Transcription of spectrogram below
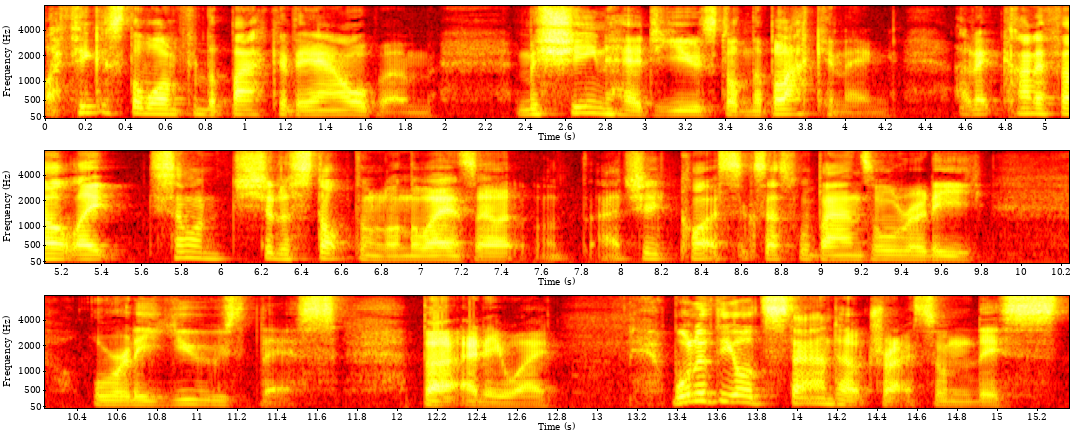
I think it's the one from the back of the album. Machine Head used on the blackening, and it kind of felt like someone should have stopped them along the way and said, "Actually, quite successful band's already already used this." But anyway, one of the odd standout tracks on this,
